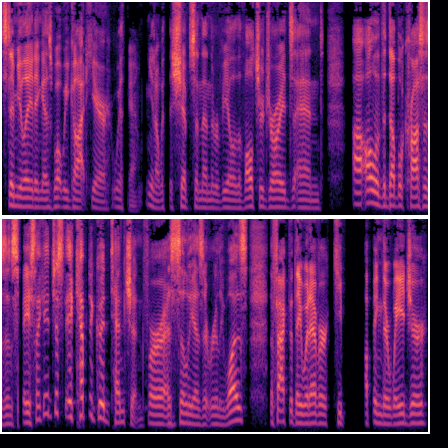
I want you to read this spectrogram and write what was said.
stimulating as what we got here with Yeah. you know with the ships and then the reveal of the vulture droids and uh, all of the double crosses in space like it just it kept a good tension for as silly as it really was the fact that they would ever keep upping their wager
